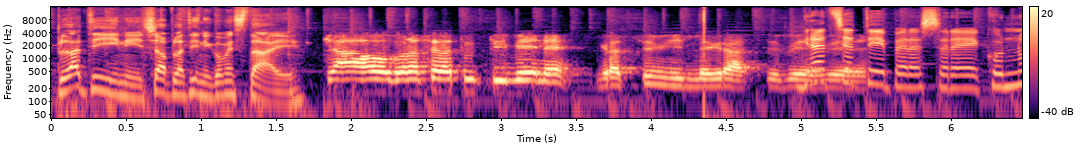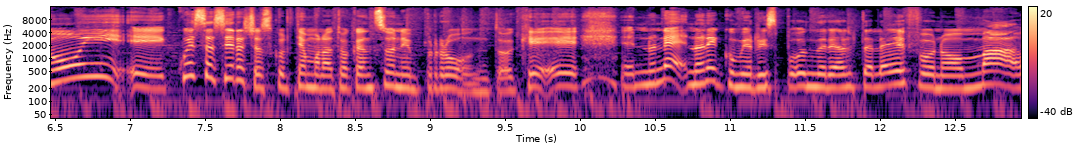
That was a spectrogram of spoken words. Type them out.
Platini. Ciao Platini, come stai? Ciao, buonasera a tutti, bene? Grazie mille, grazie. Bene, Grazie bene. a te per essere con noi e questa sera ci ascoltiamo la tua canzone Pronto, che eh, non, è, non è come rispondere al telefono, ma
